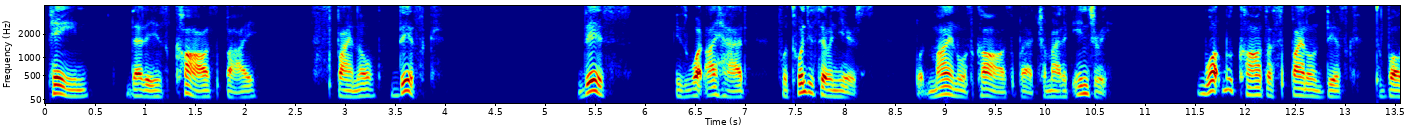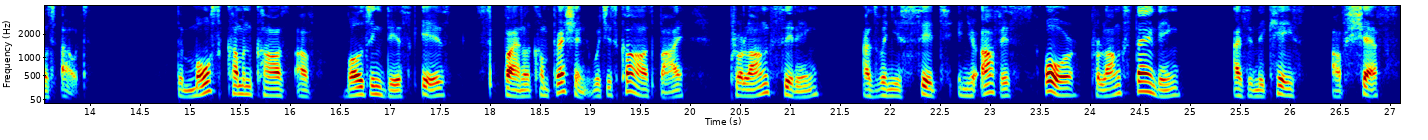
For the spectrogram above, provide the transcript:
pain that is caused by spinal disc. This is what I had for 27 years, but mine was caused by a traumatic injury. What would cause a spinal disc to bulge out? The most common cause of bulging disc is spinal compression, which is caused by prolonged sitting, as when you sit in your office, or prolonged standing, as in the case of chefs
